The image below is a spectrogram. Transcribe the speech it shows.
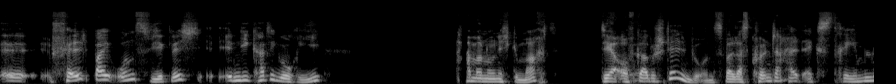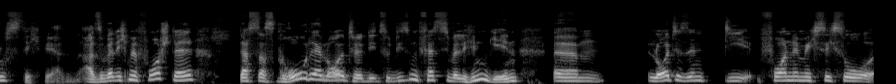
äh, fällt bei uns wirklich in die Kategorie, haben wir noch nicht gemacht. Der Aufgabe stellen wir uns, weil das könnte halt extrem lustig werden. Also wenn ich mir vorstelle, dass das Gros der Leute, die zu diesem Festival hingehen, ähm, Leute sind, die vornehmlich sich so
